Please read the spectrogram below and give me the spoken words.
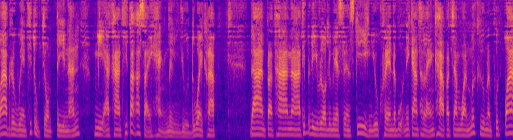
ว่าบริเวณที่ถูกโจมตีนั้น มีอาคารที่พักอาศัยแห่งหนึ่งอยู่ด้วยครับด้านประธานาธิบดีโวลดิเมียร์เซเลนสกี้ของยูเครนระบุในการแถลงข่าวประจำวันเมื่อคืนวันพุธว่า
